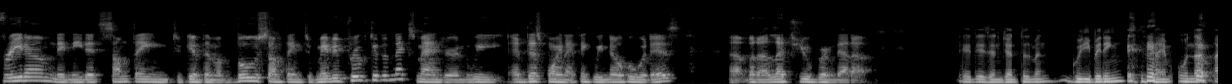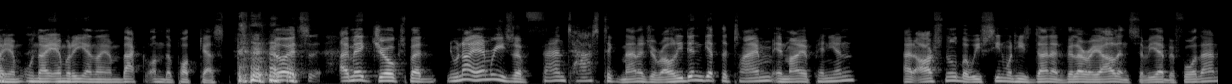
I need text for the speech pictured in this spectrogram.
freedom. They needed something to give them a boost, something to maybe prove to the next manager. And we, at this point, I think we know who it is. Uh, but I'll let you bring that up. Ladies and gentlemen, good evening. I am Una, I am Unai Emery, and I am back on the podcast. No, it's I make jokes, but Unai Emery is a fantastic manager. Rahul, he didn't get the time, in my opinion, at Arsenal, but we've seen what he's done at Villarreal and Sevilla before that.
